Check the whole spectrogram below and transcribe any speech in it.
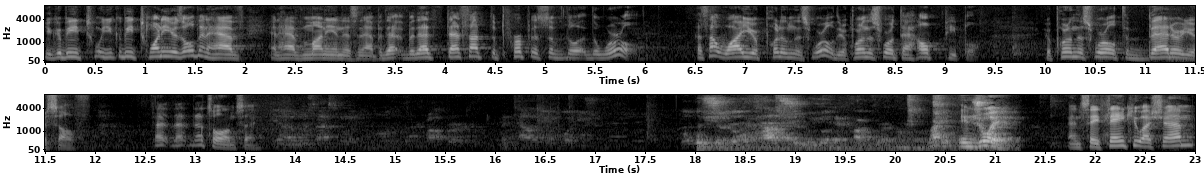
You could be. Tw- you could be 20 years old and have and have money and this and that. But that. But that. That's not the purpose of the the world. That's not why you're put in this world. You're put in this world to help people. You're put in this world to better yourself. That, that, that's all I'm saying. Yeah, I was asking like the proper mentality of what you should, what we should look, how should we look at comfort? Right. Enjoy it. And say, thank you, Hashem,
